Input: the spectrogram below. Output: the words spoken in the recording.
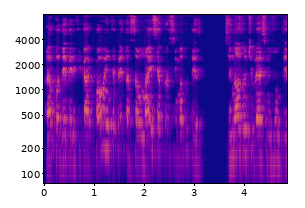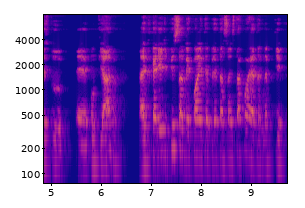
para poder verificar qual a interpretação mais se aproxima do texto. Se nós não tivéssemos um texto é, confiável, Aí ficaria difícil saber qual interpretação está correta, né? Porque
